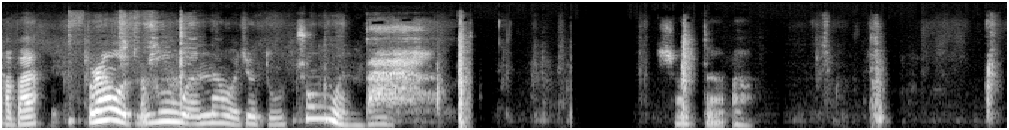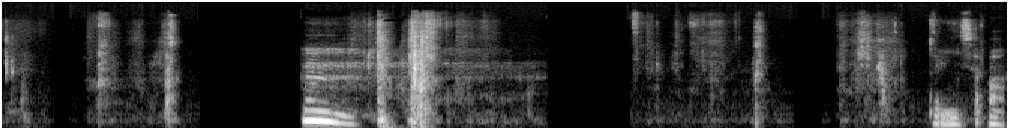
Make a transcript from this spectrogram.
好吧，不让我读英文，那我就读中文吧。稍等啊。嗯，等一下啊。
